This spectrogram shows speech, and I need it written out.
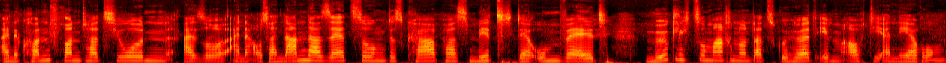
eine Konfrontation, also eine Auseinandersetzung des Körpers mit der Umwelt möglich zu machen und dazu gehört eben auch die Ernährung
